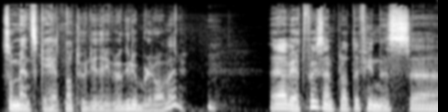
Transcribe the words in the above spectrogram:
som menneske helt naturlig driver og grubler over. Mm. Jeg vet f.eks. at det finnes eh,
